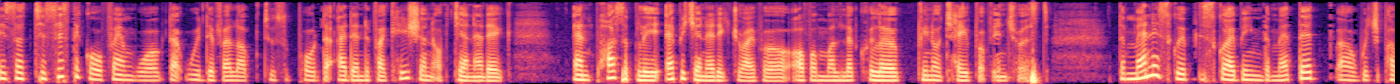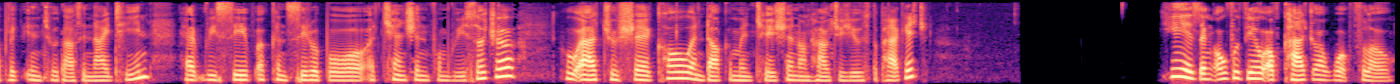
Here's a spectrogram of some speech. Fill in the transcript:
It's a statistical framework that we developed to support the identification of genetic and possibly epigenetic driver of a molecular phenotype of interest. The manuscript describing the method, uh, which published in 2019, had received a considerable attention from researchers who asked to share code and documentation on how to use the package. Here is an overview of Cadra workflow.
